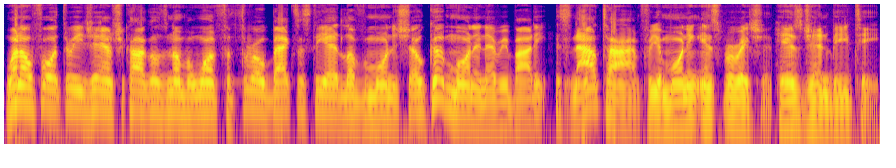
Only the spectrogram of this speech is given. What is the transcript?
1043 Jam, Chicago's number one for throwbacks. It's the Ed Lover Morning Show. Good morning, everybody. It's now time for your morning inspiration. Here's Jen BT.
